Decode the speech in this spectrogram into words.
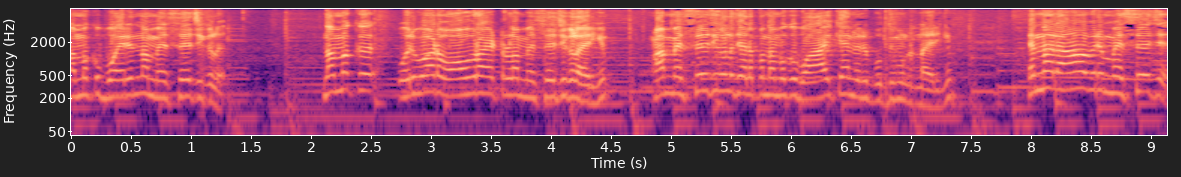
നമുക്ക് വരുന്ന മെസ്സേജുകൾ നമുക്ക് ഒരുപാട് ഓവറായിട്ടുള്ള മെസ്സേജുകളായിരിക്കും. ആ മെസ്സേജുകൾ ചിലപ്പോൾ നമുക്ക് വായിക്കാൻ ഒരു ബുദ്ധിമുട്ടുണ്ടായിരിക്കും. എന്നാൽ ആ ഒരു മെസ്സേജ്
